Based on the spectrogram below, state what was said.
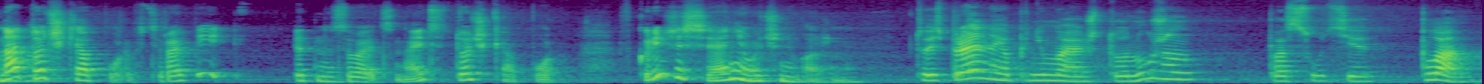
на точки опоры. В терапии это называется найти точки опоры. В кризисе они очень важны. То есть правильно я понимаю, что нужен, по сути, план.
